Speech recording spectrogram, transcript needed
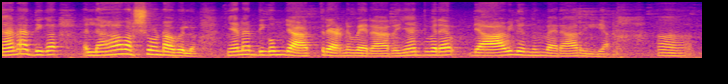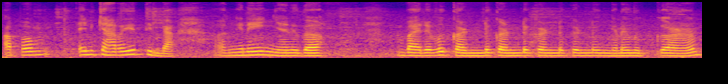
ഞാൻ അധികം എല്ലാ വർഷവും ഉണ്ടാവുമല്ലോ ഞാൻ അധികം രാത്രിയാണ് വരാറ്. ഞാൻ ഇതുവരെ രാവിലെ ഒന്നും വരാറില്ല. അപ്പം എനിക്കറിയത്തില്ല. അങ്ങനെ ഞാനിതാ വരവ് കണ്ട് കണ്ട് കണ്ട് കണ്ട് ഇങ്ങനെ നിൽക്കുകയാണ്.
